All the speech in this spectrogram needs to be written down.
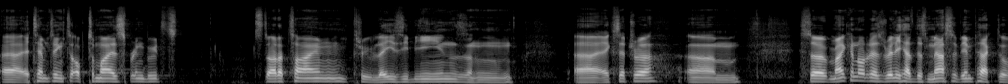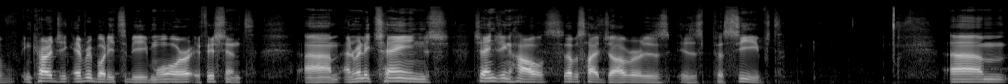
uh, attempting to optimize Spring Boot startup time through lazy beans and uh, etc. Um, so Micronaut has really had this massive impact of encouraging everybody to be more efficient um, and really change, changing how server-side Java is, is perceived. Um,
